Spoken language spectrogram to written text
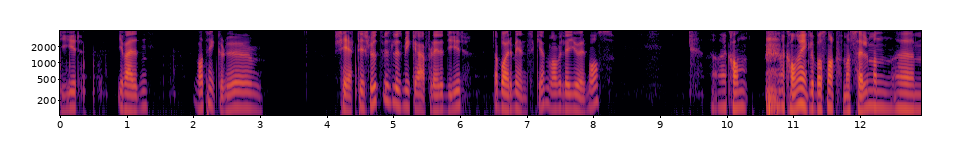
dyr i verden, hva tenker du skjer til slutt hvis det liksom ikke er flere dyr? Det er bare mennesker igjen. Hva vil det gjøre med oss? Jeg, kan, jeg kan jo egentlig bare snakke for meg selv, men, um,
